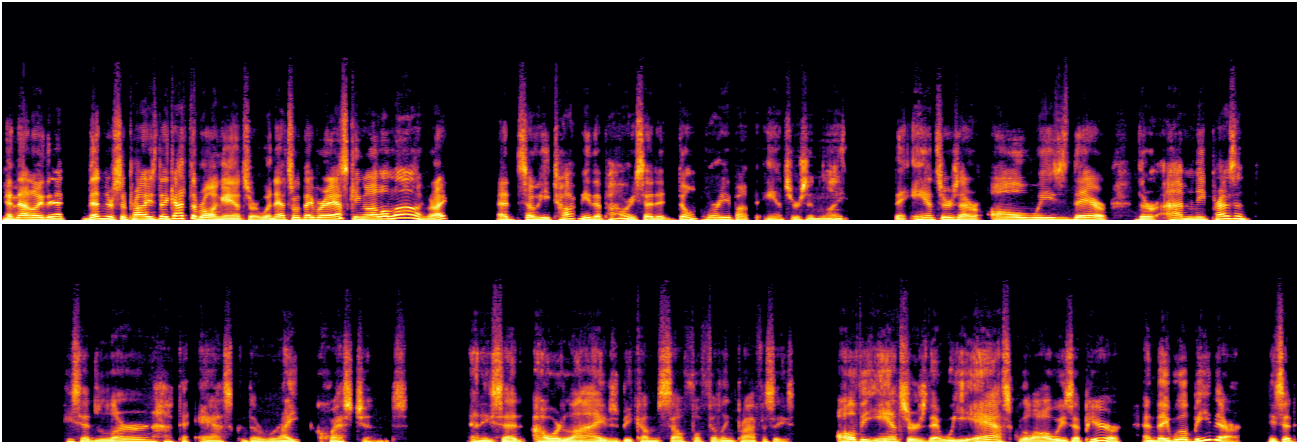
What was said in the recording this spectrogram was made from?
Yeah. And not only that, then they're surprised they got the wrong answer when that's what they were asking all along, right? And so he taught me the power. He said, don't worry about the answers in life. The answers are always there. They're omnipresent. He said, learn how to ask the right questions. And he said, our lives become self fulfilling prophecies all the answers that we ask will always appear and they will be there. He said,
